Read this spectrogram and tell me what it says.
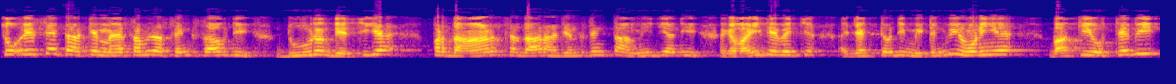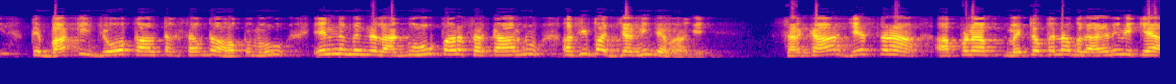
ਤੋਂ ਇਸੇ ਕਰਕੇ ਮੈਂ ਸਮਝਦਾ ਸਿੰਘ ਸਾਹਿਬ ਦੀ ਦੂਰ ਅੰਦੇਸੀ ਹੈ। ਪ੍ਰਧਾਨ ਸਰਦਾਰ ਹਰਜਿੰਦਰ ਸਿੰਘ ਧਾਮੀ ਜੀ ਦੀ ਅਗਵਾਈ ਦੇ ਵਿੱਚ ਐਗਜ਼ੈਕਟਿਵ ਦੀ ਮੀਟਿੰਗ ਵੀ ਹੋਣੀ ਹੈ। ਬਾਕੀ ਉੱਥੇ ਵੀ ਤੇ ਬਾਕੀ ਜੋ ਅਕਾਲ ਤਖਤ ਸਾਹਿਬ ਦਾ ਹੁਕਮ ਹੋਊ, ਇਨ ਮਿੰਨ ਲਾਗੂ ਹੋਊ, ਪਰ ਸਰਕਾਰ ਨੂੰ ਅਸੀਂ ਭੱਜਣ ਨਹੀਂ ਦੇਵਾਂਗੇ। ਸਰਕਾਰ ਜਿਸ ਤਰ੍ਹਾਂ ਆਪਣਾ, ਮੈਥੋਂ ਪਹਿਲਾਂ ਬੁਲਾਰੇ ਨੇ ਵੀ ਕਿਹਾ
